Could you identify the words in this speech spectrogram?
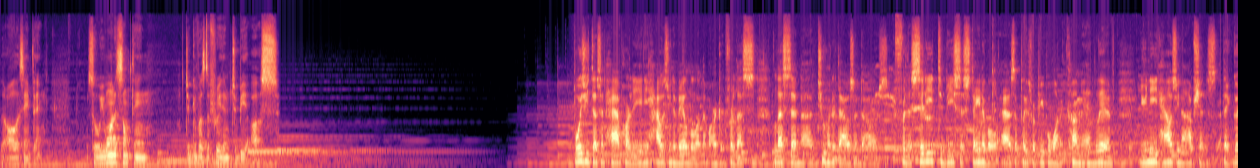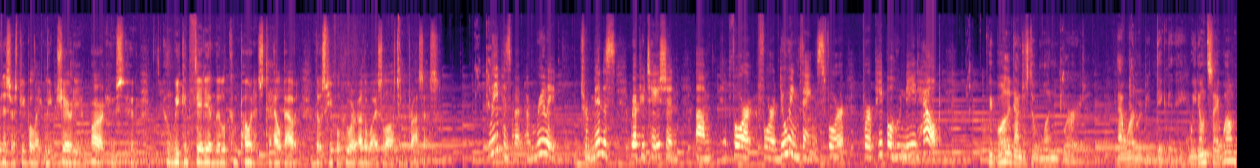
they're all the same thing. So we wanted something to give us the freedom to be us. Boise doesn't have hardly any housing available on the market for less, less than uh, $200,000. For the city to be sustainable as a place where people want to come and live, you need housing options. Thank goodness there's people like Leap Charity and BART who's, who, who we can fit in little components to help out those people who are otherwise lost in the process. LEAP has a really tremendous reputation um, for, for doing things for, for people who need help. We boil it down just to one word. That word would be dignity. We don't say, well,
